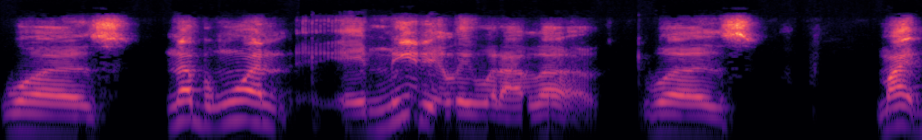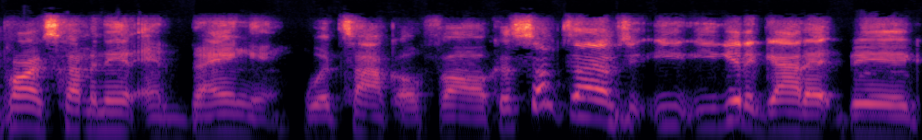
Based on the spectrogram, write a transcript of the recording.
was number one, immediately what I loved was Mike Parks coming in and banging with Tacko Fall. Because sometimes you, you get a guy that big,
